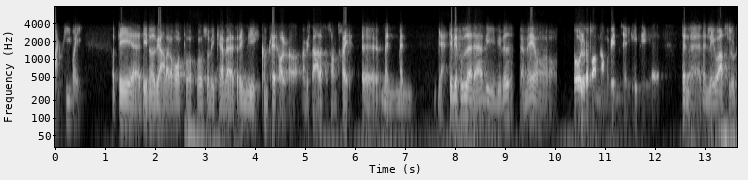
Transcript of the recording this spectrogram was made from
mange timer i. Og det, det er noget, vi arbejder hårdt på, så vi kan være et rimelig komplet hold, når, når vi starter sæson 3. Øh, men, men ja, det vi har fået ud af, det er, at vi, vi ved at være med, og målet og drømmen om at vinde til LGP, øh, den, øh, den lever absolut.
